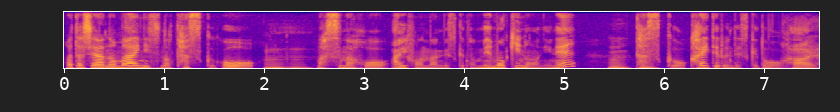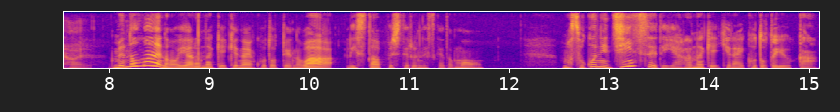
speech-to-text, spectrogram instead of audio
私あの毎日のタスクを、うん。まあ、スマホ iPhone なんですけどメモ機能にねうんうん。タスクを書いてるんですけど、はいはい。目の前のやらなきゃいけないことっていうのはリストアップしてるんですけども、まあ、そこに人生でやらなきゃいけないことというか、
